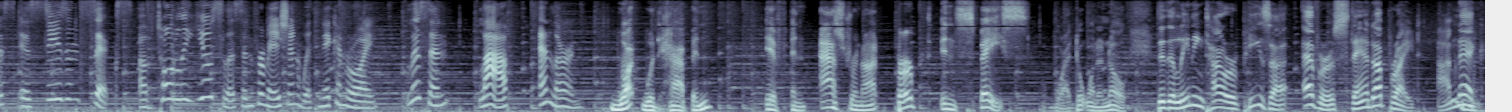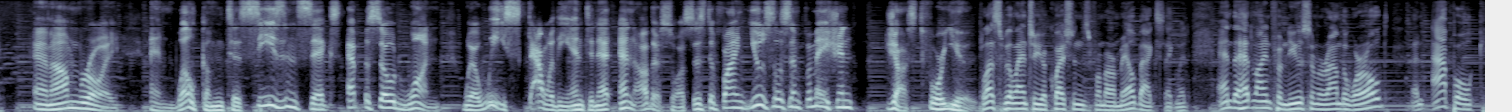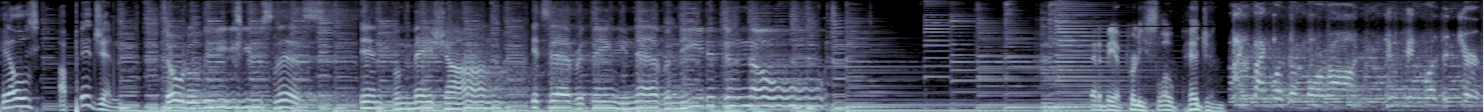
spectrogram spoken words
This is season six of Totally Useless Information with Nick and Roy. Listen, laugh, and learn. What would happen if an astronaut burped in space? Boy, I don't want to know. Did the Leaning Tower of Pisa ever stand upright? I'm Nick. Hmm. And I'm Roy. And welcome to season six, episode one, where we scour the internet and other sources to find useless information just for you. Plus, we'll answer your questions from our mailbag segment and the headline from news from around the world An apple kills a pigeon. Totally useless information. It's everything you never needed to know. That'd be a pretty slow pigeon. Einstein was a moron. Newton was a jerk.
